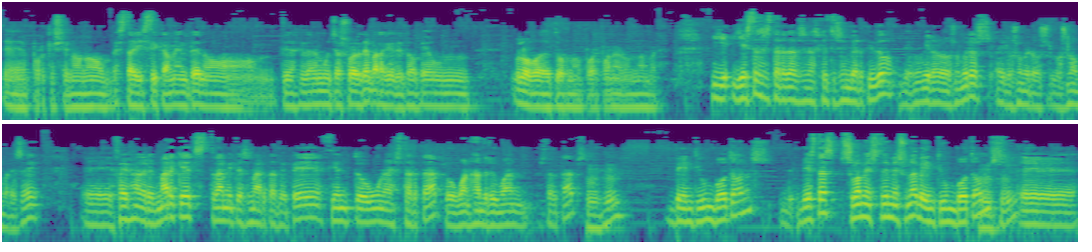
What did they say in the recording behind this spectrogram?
eh, porque si no, no, estadísticamente no, tienes que tener mucha suerte para que te toque un, globo de turno, por poner un nombre. ¿Y, estas startups en las que tú has invertido? Yo me miro los números, hay los números, los nombres, ¿eh? eh, 500 Markets, Trámite Smart App, 101 Startups o 101 Startups, 21 Buttons. De estas solamente me suena 21 Buttons. eh,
